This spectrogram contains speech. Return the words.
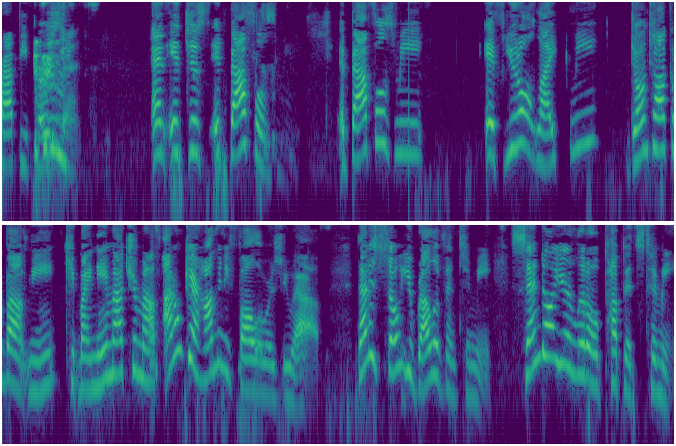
crappy person. and it just it baffles me. It baffles me if you don't like me, don't talk about me. Keep my name out your mouth. I don't care how many followers you have. That is so irrelevant to me. Send all your little puppets to me.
